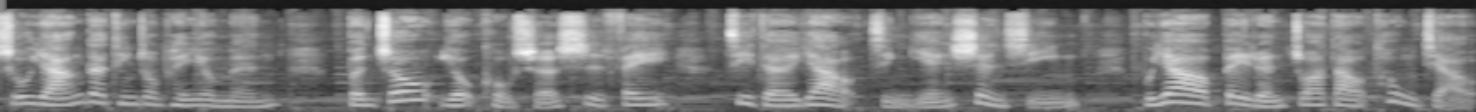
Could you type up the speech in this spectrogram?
属羊的听众朋友们，本周有口舌是非，记得要谨言慎行，不要被人抓到痛脚。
